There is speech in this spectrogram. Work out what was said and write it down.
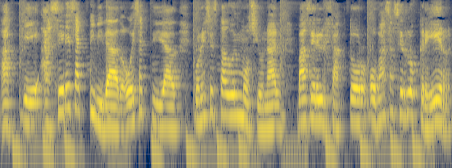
a que hacer esa actividad o esa actividad con ese estado emocional va a ser el factor o vas a hacerlo creer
